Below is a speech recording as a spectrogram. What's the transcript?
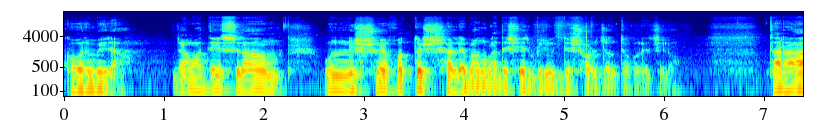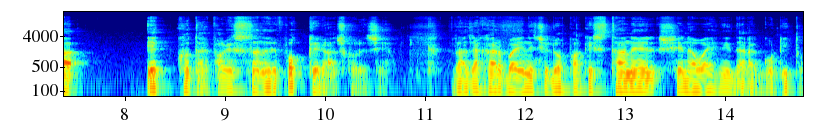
কর্মীরা। জামাতে ইসলাম উনিশশো একাত্তর সালে বাংলাদেশের বিরুদ্ধে ষড়যন্ত্র করেছিল। তারা এক কথায় পাকিস্তানের পক্ষে কাজ করেছে। রাজাকার বাহিনী ছিল পাকিস্তানের সেনাবাহিনী দ্বারা গঠিত।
